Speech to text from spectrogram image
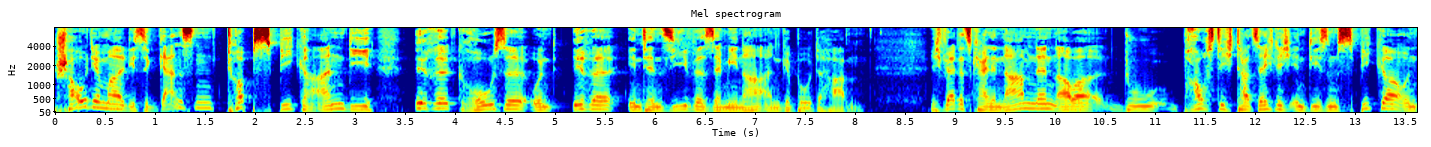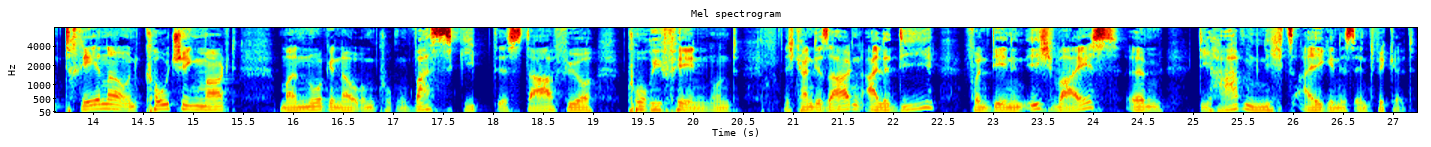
Schau dir mal diese ganzen Top-Speaker an, die irre große und irre intensive Seminarangebote haben. Ich werde jetzt keine Namen nennen, aber du brauchst dich tatsächlich in diesem Speaker und Trainer und Coaching-Markt mal nur genau umgucken. Was gibt es da für Koryphäen? Und ich kann dir sagen, alle die, von denen ich weiß, ähm, die haben nichts eigenes entwickelt.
